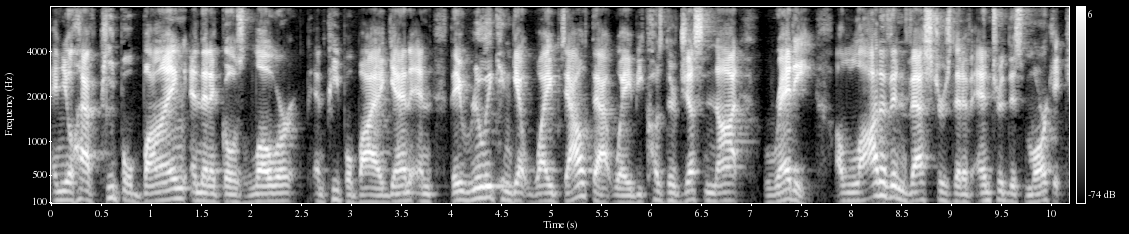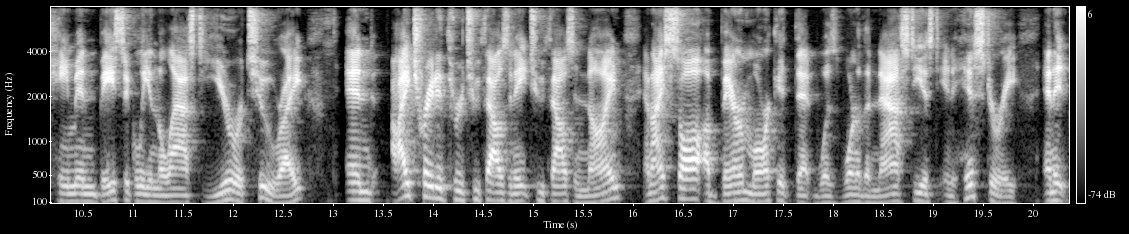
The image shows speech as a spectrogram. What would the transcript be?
and you'll have people buying, and then it goes lower, and people buy again, and they really can get wiped out that way because they're just not ready. A lot of investors that have entered this market came in basically in the last year or two, right? And I traded through 2008, 2009, and I saw a bear market that was one of the nastiest in history. And it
